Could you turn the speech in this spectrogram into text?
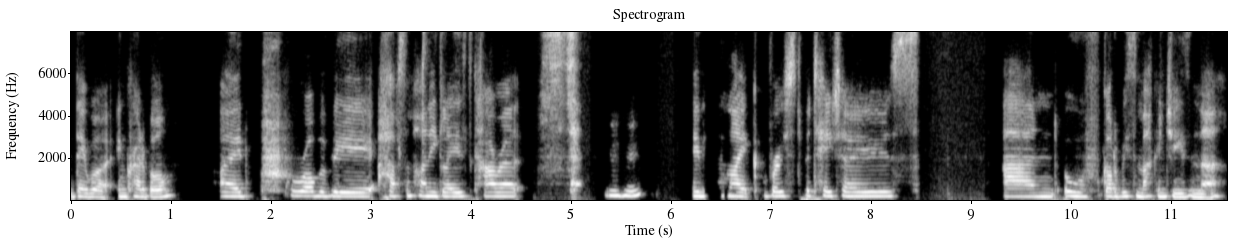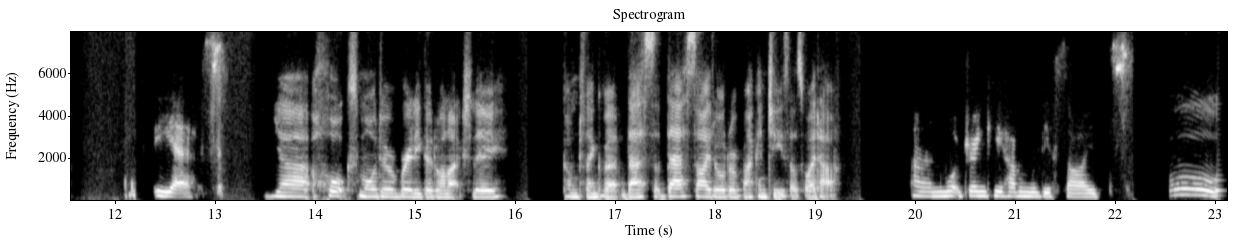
they were incredible. I'd probably have some honey glazed carrots, hmm maybe some, like roast potatoes, and oh, got to be some mac and cheese in there. Yes. Yeah, Hawksmoor do a really good one actually. Come to think of it, their their side order of mac and cheese. That's what I'd have. And what drink are you having with your sides? Oh,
